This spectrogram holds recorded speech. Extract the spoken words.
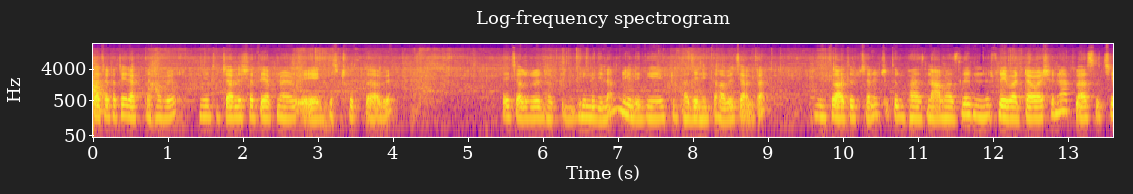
কাঁচা কাঁচাই রাখতে হবে। যেহেতু চালের সাথে আপনার অ্যাডজাস্ট করতে হবে। তাই চালগুলো ঢেলে দিলাম। ঢেলে দিয়ে একটু ভাজে নিতে হবে চালটা। যেহেতু আতপ চাল, একটু ভাজ, না ভাজলে ফ্লেভারটাও আসে না। প্লাস হচ্ছে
